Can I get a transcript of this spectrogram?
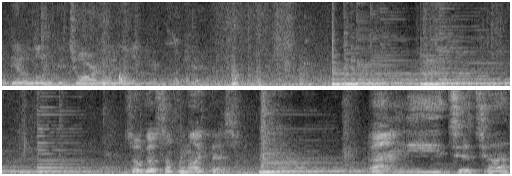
to, I want to get a little guitar noise in here. Okay. So it goes something like this. I need to touch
